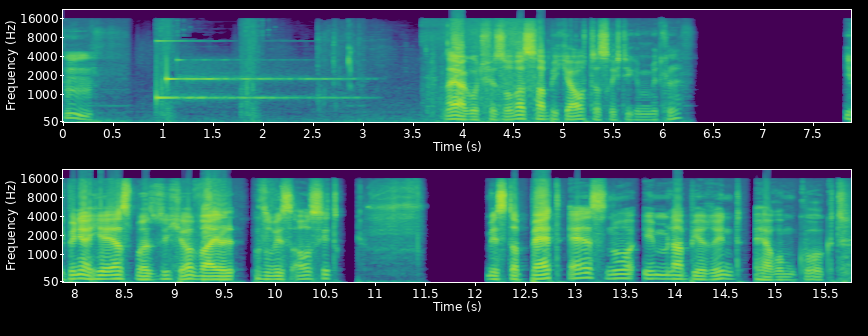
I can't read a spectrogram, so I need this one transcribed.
Hm. Naja gut, für sowas habe ich ja auch das richtige Mittel. Ich bin ja hier erstmal sicher, weil, so wie es aussieht, Mr. Badass nur im Labyrinth herumgurkt.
